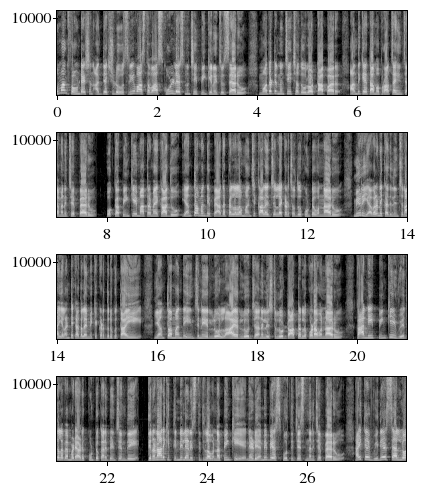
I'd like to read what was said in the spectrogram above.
ఉమంగ్ ఫౌండేషన్ అధ్యక్షుడు శ్రీవాస్తవ స్కూల్ డేస్ నుంచి పింకీని చూశారు. మొదటి నుంచి చదువులో టాపర్. అందుకే తాము ప్రోత్సహించామని చెప్పారు. ఒక్క పింకీ మాత్రమే కాదు ఎంతోమంది పేద పిల్లలు మంచి కాలేజీల్లో ఇక్కడ చదువుకుంటూ ఉన్నారు. మీరు ఎవరిని కదిలించినా ఇలాంటి కథలే మీకు ఇక్కడ దొరుకుతాయి. ఎంతోమంది ఇంజనీర్లు లాయర్లు జర్నలిస్టులు డాక్టర్లు కూడా ఉన్నారు. కానీ పింకీ వీధుల వెంబడి అడుక్కుంటూ కనిపించింది. తినడానికి తిండి లేని స్థితిలో ఉన్న పింకీ నేడు ఎంబీబీఎస్ పూర్తి చేసిందని చెప్పారు. అయితే విదేశాల్లో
